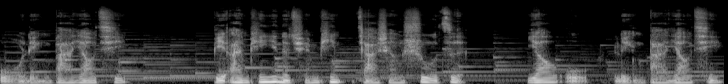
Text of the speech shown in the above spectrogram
五零八幺七，彼岸拼音的全拼加上数字幺五零八幺七。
